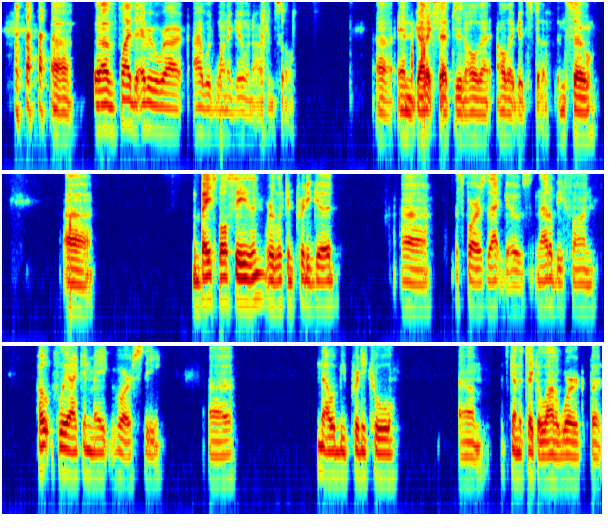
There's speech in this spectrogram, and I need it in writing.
uh, but I've applied to everywhere I, I would want to go in Arkansas, uh, and got accepted. All that, all that good stuff. And so uh, the baseball season, we're looking pretty good uh, as far as that goes, and that'll be fun. Hopefully, I can make varsity. Uh, that would be pretty cool. Um, it's going to take a lot of work, but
